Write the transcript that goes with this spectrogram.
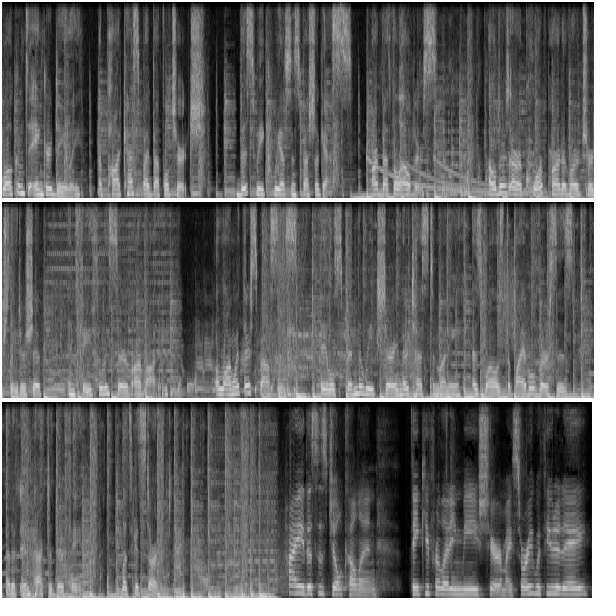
Welcome to Anchor Daily, a podcast by Bethel Church. This week we have some special guests, our Bethel elders. Elders are a core part of our church leadership and faithfully serve our body. Along with their spouses, they will spend the week sharing their testimony as well as the Bible verses that have impacted their faith. Let's get started. Hi, this is Jill Cullen. Thank you for letting me share my story with you today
